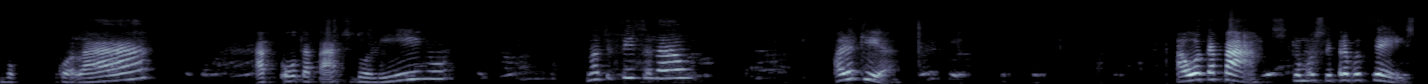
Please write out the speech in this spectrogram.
Vou colar a outra parte do olhinho. Não é difícil, não. Olha aqui. A outra parte que eu mostrei para vocês.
